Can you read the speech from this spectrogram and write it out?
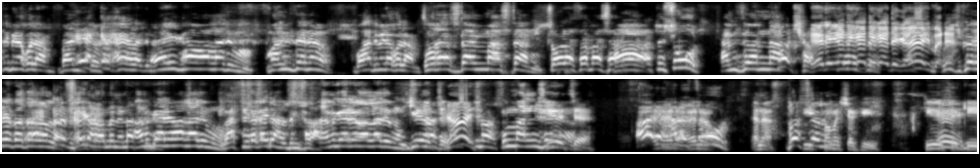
দিবি কইলাম এই খাওয়ালা দেবো। মানুষ জানো বাহা দিবি না কইলাম তোর রাস্তা আমি মাস্তান চল আসা মাসা হ্যাঁ। তুই চুর। আমি চোর না। এই দেখে দেখে দেখে দেখে এই বেটা। বুঝ করে কথা বলো। আমি গাড়িওয়ালা দেবো। লাগাই হাল আমি গাড়িওয়ালা দেবো। কি তুমি মানুষ কি আরে আরে চুর। কি সমস্যা কি? কি হয়েছে কি?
